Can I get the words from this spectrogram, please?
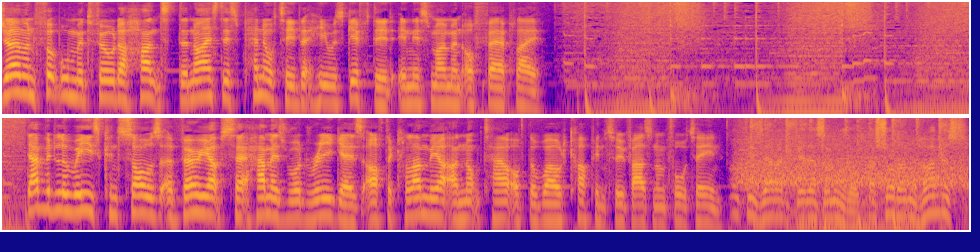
German football midfielder Hunt denies this penalty that he was gifted in this moment of fair play. David Luiz consoles a very upset James Rodriguez after Colombia are knocked out of the World Cup in 2014. Não fizeram a diferença no jogo. Tá chorando o Rames,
